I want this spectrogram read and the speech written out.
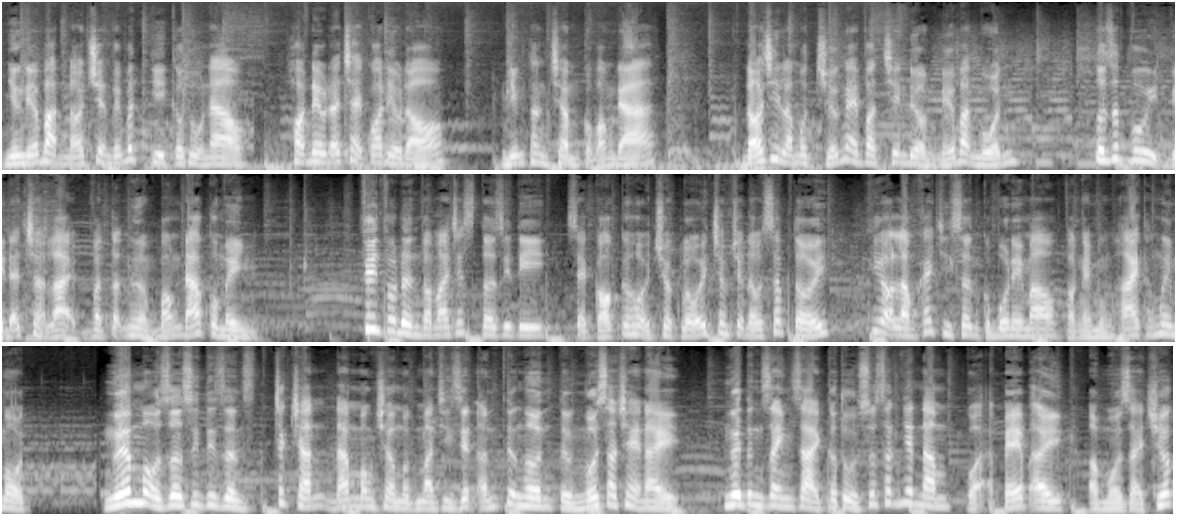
Nhưng nếu bạn nói chuyện với bất kỳ cầu thủ nào, họ đều đã trải qua điều đó, những thăng trầm của bóng đá. Đó chỉ là một chướng ngại vật trên đường nếu bạn muốn. Tôi rất vui vì đã trở lại và tận hưởng bóng đá của mình. Phil Foden và Manchester City sẽ có cơ hội chuộc lỗi trong trận đấu sắp tới khi họ làm khách trên sân của Bournemouth vào ngày 2 tháng 11. Người hâm mộ The Citizens chắc chắn đang mong chờ một màn trình diễn ấn tượng hơn từ ngôi sao trẻ này, người từng giành giải cầu thủ xuất sắc nhất năm của PFA ở mùa giải trước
